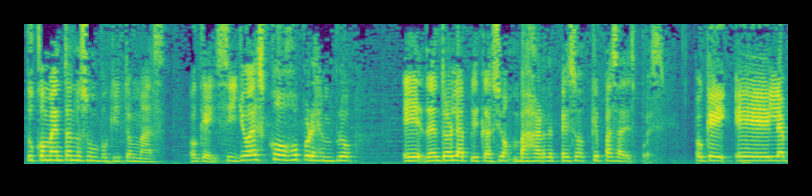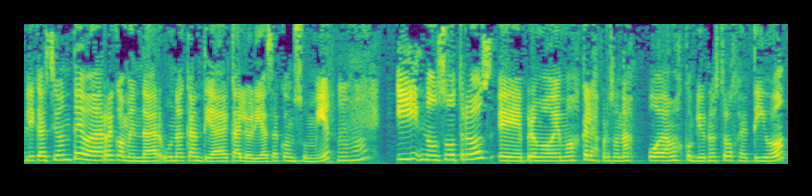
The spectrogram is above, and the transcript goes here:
Tú coméntanos un poquito más. Ok, si yo escojo, por ejemplo, eh, dentro de la aplicación bajar de peso, ¿qué pasa después? Ok, eh, la aplicación te va a recomendar una cantidad de calorías a consumir y nosotros eh, promovemos que las personas podamos cumplir nuestro objetivo,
